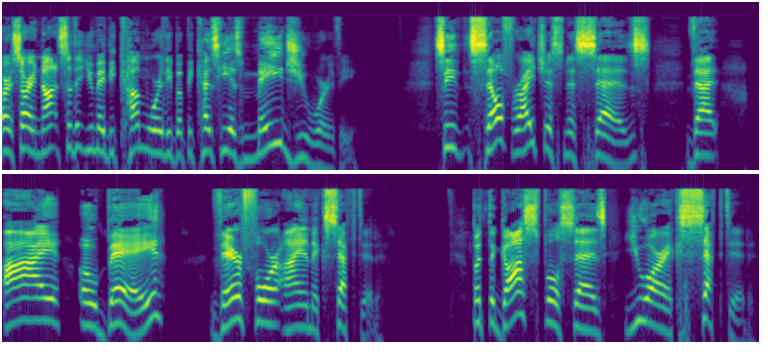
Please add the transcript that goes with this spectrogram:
or sorry, not so that you may become worthy, but because he has made you worthy. See, self-righteousness says that I obey, therefore I am accepted. But the gospel says you are accepted,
